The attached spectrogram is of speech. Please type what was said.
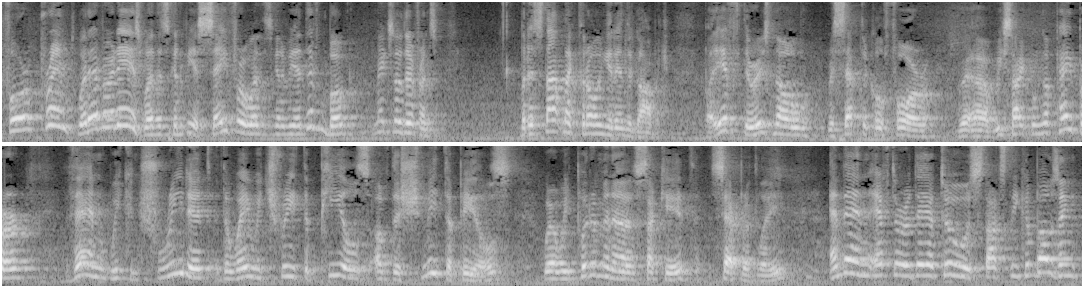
for print, whatever it is, whether it's going to be a safer, whether it's going to be a different book, makes no difference. But it's not like throwing it in the garbage. But if there is no receptacle for uh, recycling of paper, then we can treat it the way we treat the peels of the Shemitah peels, where we put them in a sakit separately, and then after a day or two it starts decomposing,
